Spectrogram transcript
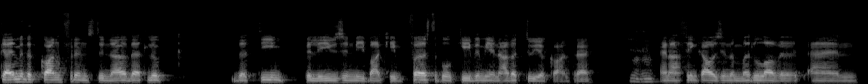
gave me the confidence to know that, look, the team believes in me by give, first of all giving me another two year contract Mhm. and I think I was in the middle of it, and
